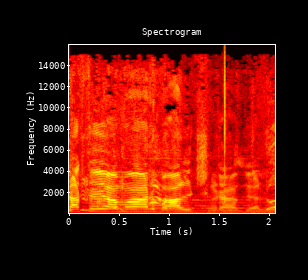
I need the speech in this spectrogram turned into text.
তাতে আমার বাল ছেঁড়া গেল।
